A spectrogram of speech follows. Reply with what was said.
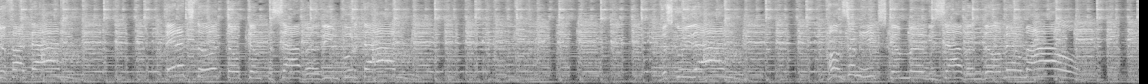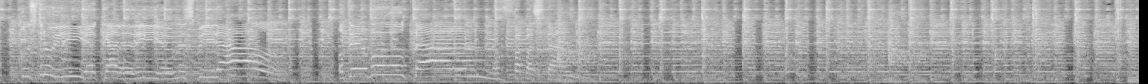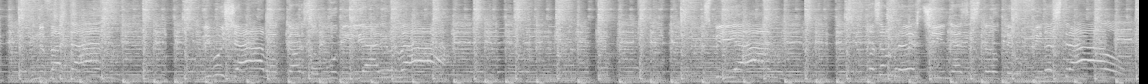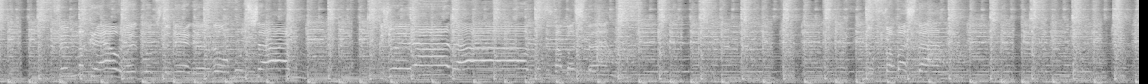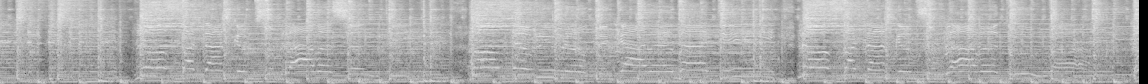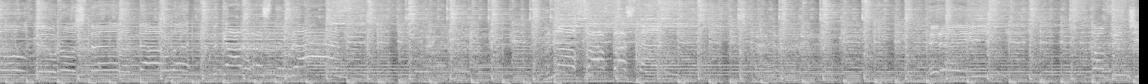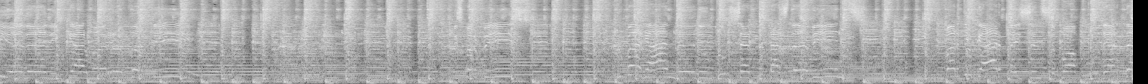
No fa tant, eres tot el que em passava d'important. Descuidant els amics que m'avisaven del meu mal. Construïa cada dia una espiral. Al teu voltant no fa pas tant. Dedicar-me a repartir pis per pis propaganda d'un curset de tas de vins per trucar-te i sense por poder-te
